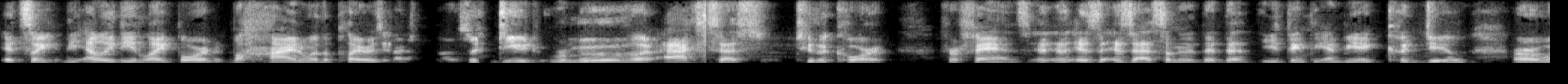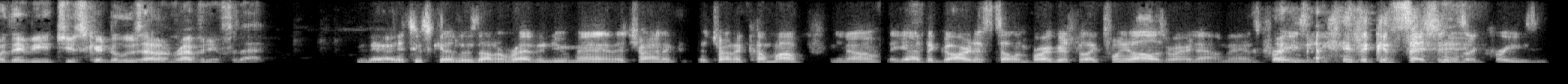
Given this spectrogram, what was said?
it's like the LED light board behind where the players. So do you remove access to the court for fans? Is is that something that, that you think the NBA could do, or would they be too scared to lose out on revenue for that? Yeah, they're too scared to lose out on revenue, man. They're trying to they're trying to come up. You know, they got the garden selling burgers for like twenty dollars right now, man. It's crazy. the concessions are crazy.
